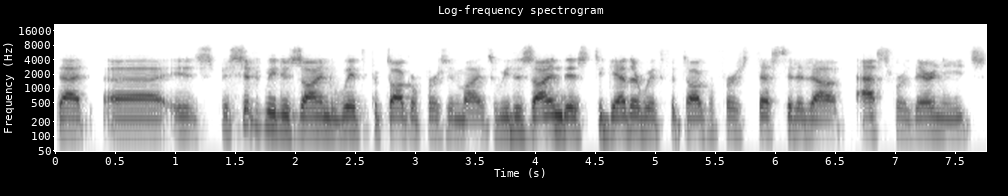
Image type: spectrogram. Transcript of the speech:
that uh, is specifically designed with photographers in mind. So we designed this together with photographers, tested it out, asked for their needs,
